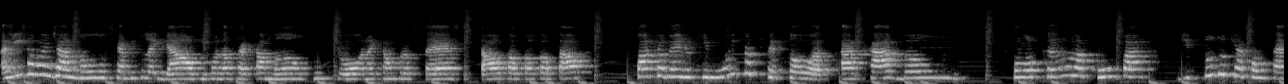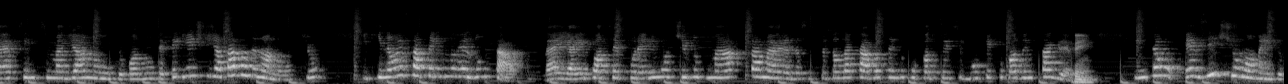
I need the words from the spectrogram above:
A gente tá falando de anúncio, que é muito legal, que quando acerta a mão, funciona, que é um processo, tal, tal, tal, tal, tal. Só que eu vejo que muitas pessoas acabam colocando a culpa de tudo que acontece em cima de anúncio. Quando não tem, tem gente que já está fazendo anúncio e que não está tendo resultado, né? E aí pode ser por N motivos, mas para a maioria dessas pessoas acaba sendo culpa do Facebook e culpa do Instagram. Sim. Então, existe um momento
